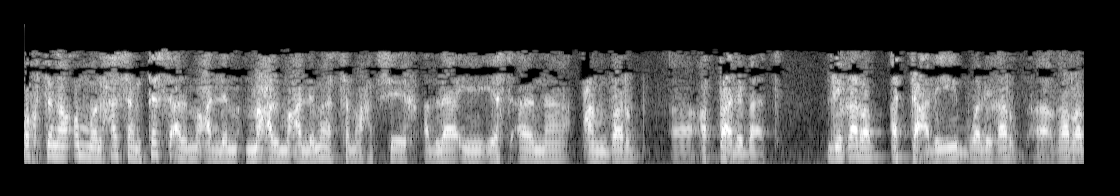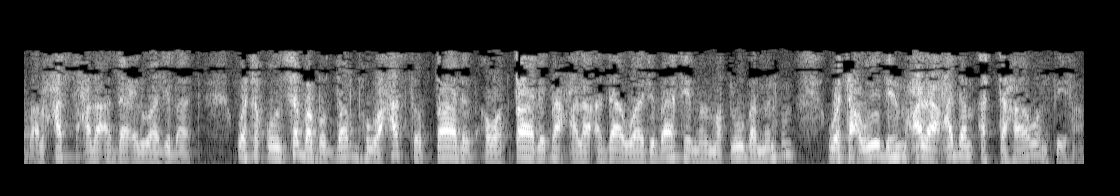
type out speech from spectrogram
أختنا أم الحسن تسأل معلم مع المعلمات سماحة الشيخ اللائي يسألن عن ضرب آه، الطالبات لغرض التعليم ولغرض آه، غرض الحث على أداء الواجبات. وتقول سبب الضرب هو حث الطالب أو الطالبة على أداء واجباتهم المطلوبة منهم وتعويدهم على عدم التهاون فيها.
